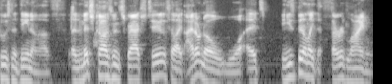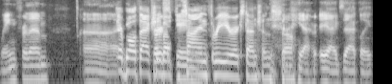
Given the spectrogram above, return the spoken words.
being Khusnutdinov. And Michkov's been scratched too. So like I don't know what it's he's been like the third line wing for them. Uh, They're both actually about to sign three year extensions. So yeah, yeah, exactly.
